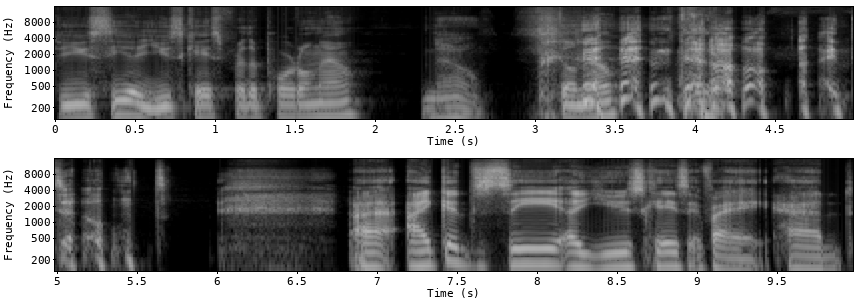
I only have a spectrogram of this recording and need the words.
Do you see a use case for the portal now? No, Still no. no, I don't. I I could see a use case if I had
